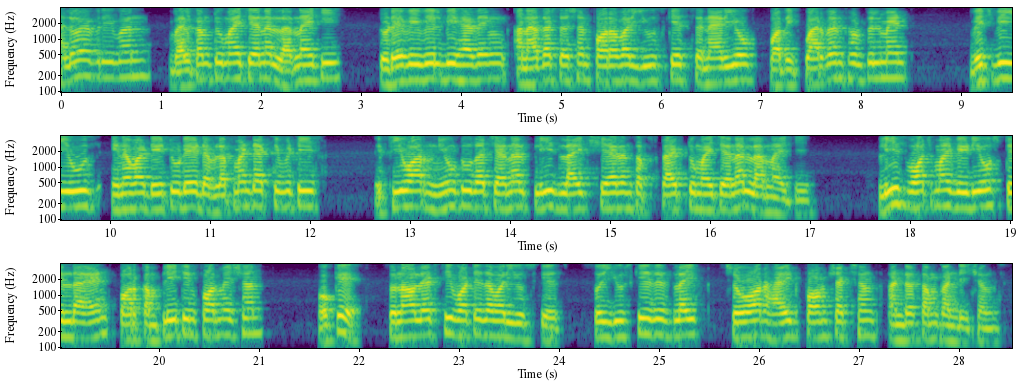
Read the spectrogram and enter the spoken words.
Hello everyone, welcome to my channel Learn IT. Today we will be having another session for our use case scenario for requirement fulfillment which we use in our day-to-day -day development activities. If you are new to the channel, please like, share and subscribe to my channel Learn IT. Please watch my videos till the end for complete information. Okay, so now let's see what is our use case. So use case is like show or hide form sections under some conditions.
